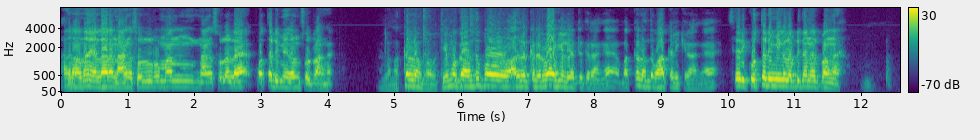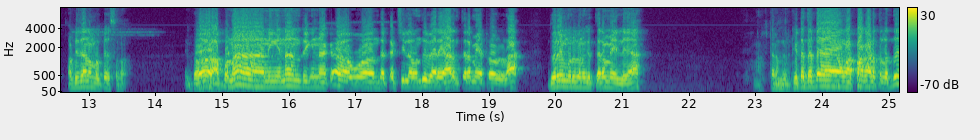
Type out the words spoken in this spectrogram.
அதனாலதான் எல்லாரும் நாங்க சொல்றோமான்னு நாங்க சொல்லல கொத்தடிமைகள்னு சொல்றாங்க. இல்ல மக்கள் இப்போ திமுக வந்து இப்போ அதுல இருக்க நிர்வாகிகள் ஏத்துக்கிறாங்க மக்கள் வந்து வாக்களிக்கிறாங்க. சரி கொத்தடிமைகள் அப்படித்தானே இருப்பாங்க? அப்படிதான் நம்ம பேசணும். இப்போ அப்போனா நீங்க என்னன்றீங்கன்னாக்கா அந்த கட்சியில வந்து வேற யாரும் திறமையற்றவர்களா? துரைமுருகனுக்கு திறமை இல்லையா. கிட்டத்தட்ட அவங்க அப்பா காலத்துல இருந்து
